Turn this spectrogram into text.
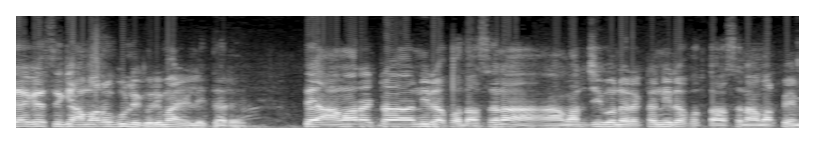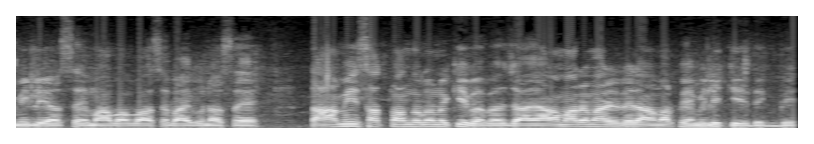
দেখা গেছে কি আমারও গুলি করে মারি লিতারে তে আমার একটা নিরাপদ আছে না? আমার জীবনের একটা নিরাপত্তা আছে না? আমার ফ্যামিলি আছে মা বাবা আছে ভাই বোন আছে। তা আমি ছাত্র আন্দোলনে কীভাবে যায় আমার মারিলে আমার ফ্যামিলি কে দেখবে?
